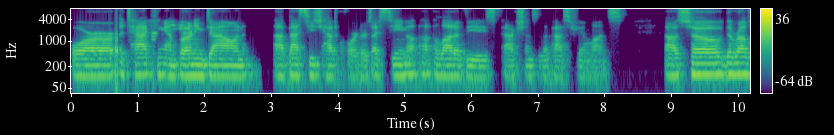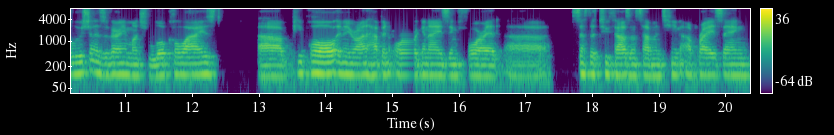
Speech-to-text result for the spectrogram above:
or attacking and burning down uh, Basij headquarters. I've seen a, a, lot of these actions in the past few months. Uh, so the revolution is very much localized. Uh, people in Iran have been organizing for it uh, since the 2017 uprising.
